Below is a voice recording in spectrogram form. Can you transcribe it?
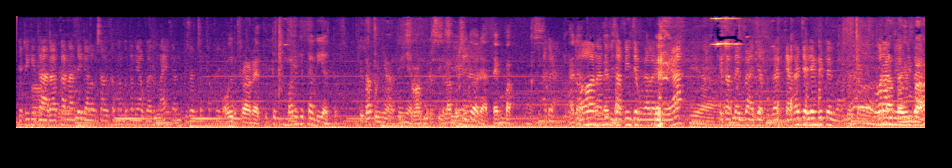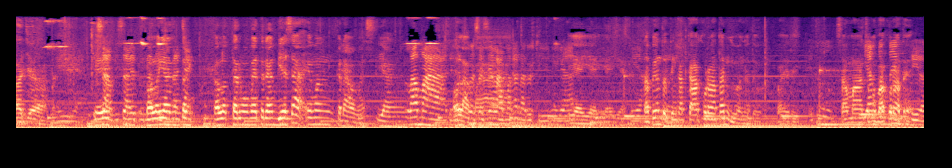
jadi kita Oh, harapkan nanti kalau misalnya teman-teman yang baru naik kan bisa cepat aja oh infrared itu kemarin kita lihat tuh kita punya punya. selam bersih selam sih. bersih itu ada tembak. Mas. ada, ada oh tembak. nanti bisa pinjam kalau itu ya. Iya. kita tembak aja bukan karena aja yang ditembak. Betul. orang Kita juga bisa. tembak aja. Iya, bisa bisa itu. Kalau yang cek. kalau termometer yang biasa emang kenapa mas? Yang lama. Oh, lama. prosesnya lama kan harus di ini kan iya iya iya. Iya. Yang- tapi untuk tingkat keakuratan gimana tuh Pak Eri itu sama yang cukup akurat ya? iya,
